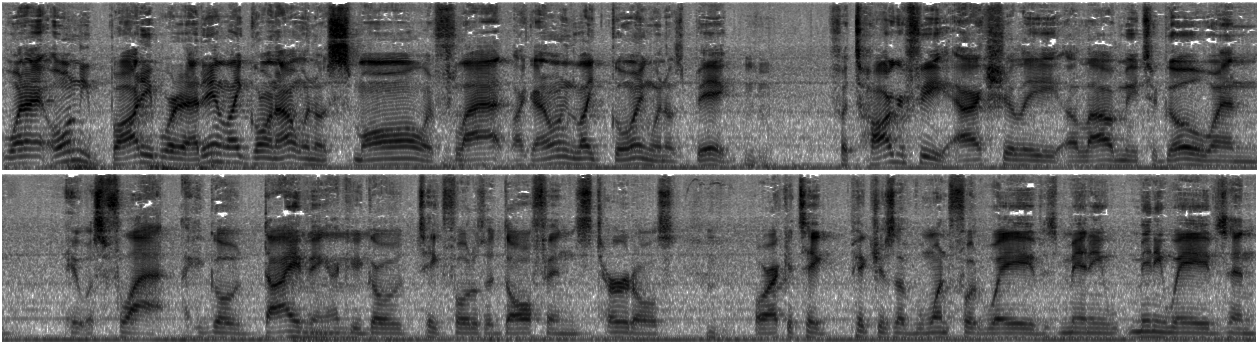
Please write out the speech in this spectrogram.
when I only bodyboarded, I didn't like going out when it was small or flat. Like I only liked going when it was big. Mm-hmm. Photography actually allowed me to go when it was flat. I could go diving. I could go mm. take photos of dolphins, turtles, mm-hmm. or I could take pictures of one foot waves, mini mini waves, and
